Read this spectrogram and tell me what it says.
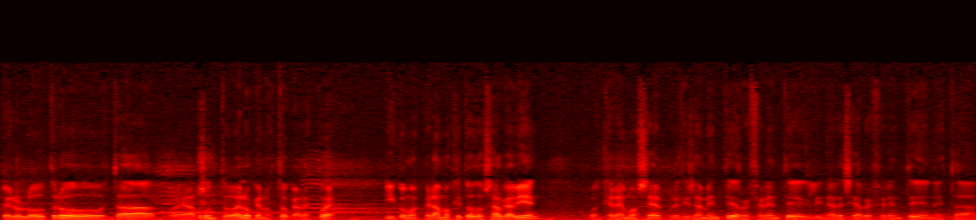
pero lo otro está pues, a punto, es lo que nos toca después. Y como esperamos que todo salga bien, pues queremos ser precisamente referente, Linares sea referente en esta,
